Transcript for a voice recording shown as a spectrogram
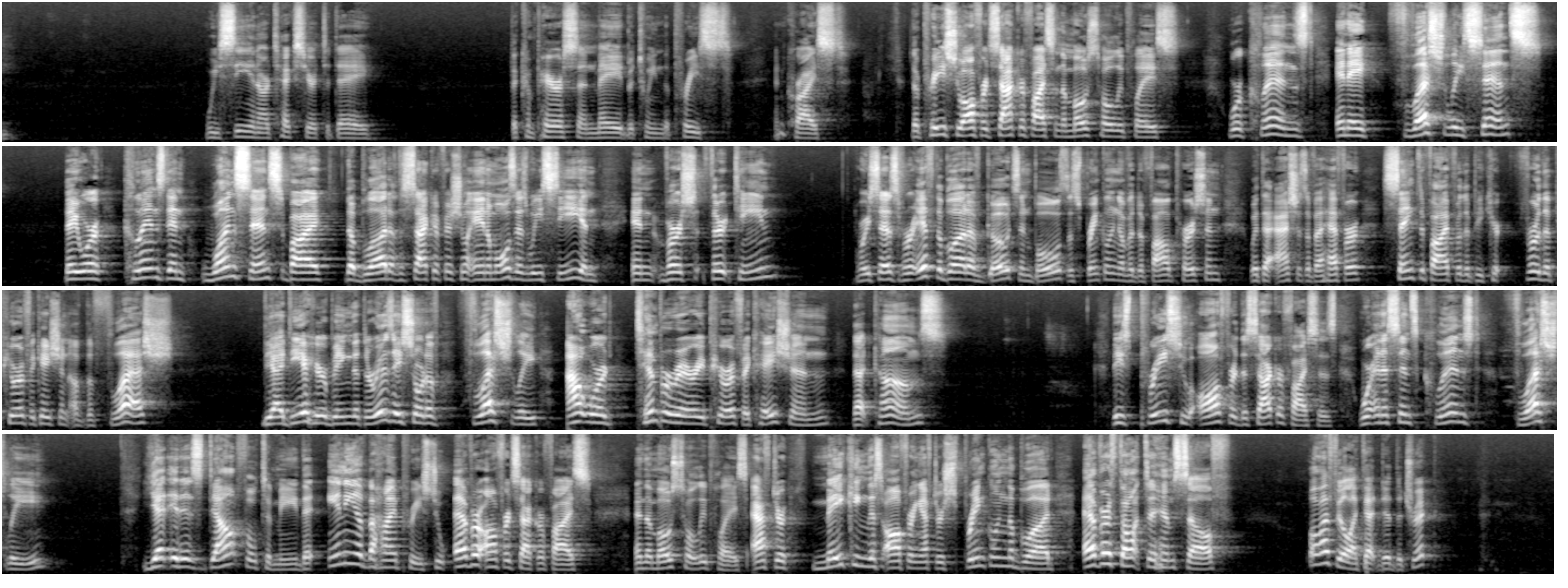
We see in our text here today the comparison made between the priests and Christ. The priests who offered sacrifice in the most holy place were cleansed in a fleshly sense. They were cleansed in one sense by the blood of the sacrificial animals, as we see in, in verse 13 where he says, For if the blood of goats and bulls, the sprinkling of a defiled person with the ashes of a heifer, sanctify for the, for the purification of the flesh, the idea here being that there is a sort of fleshly, outward, temporary purification that comes. These priests who offered the sacrifices were, in a sense, cleansed fleshly. Yet it is doubtful to me that any of the high priests who ever offered sacrifice in the most holy place, after making this offering, after sprinkling the blood, ever thought to himself, Well, I feel like that did the trick.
